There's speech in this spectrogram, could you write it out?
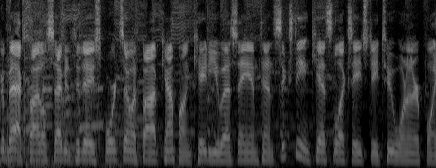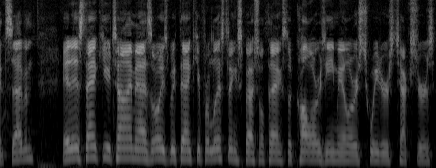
welcome back. Final segment of today's Sports Zone with Bob Kemp on KDUS AM 1060 and KSLX HD2 100.7. It is thank you time. As always, we thank you for listening. Special thanks to callers, emailers, tweeters, texters,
